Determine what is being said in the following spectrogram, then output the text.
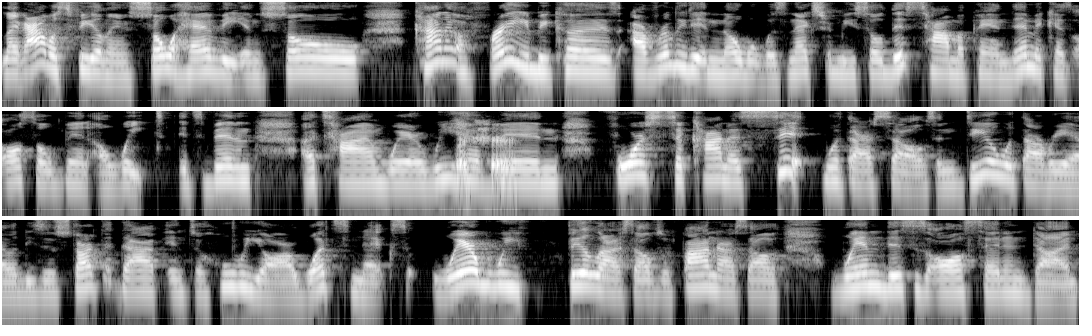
Like I was feeling so heavy and so kind of afraid because I really didn't know what was next for me. So this time of pandemic has also been a wait. It's been a time where we for have sure. been forced to kind of sit with ourselves and deal with our realities and start to dive into who we are, what's next, where we feel ourselves or find ourselves when this is all said and done.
